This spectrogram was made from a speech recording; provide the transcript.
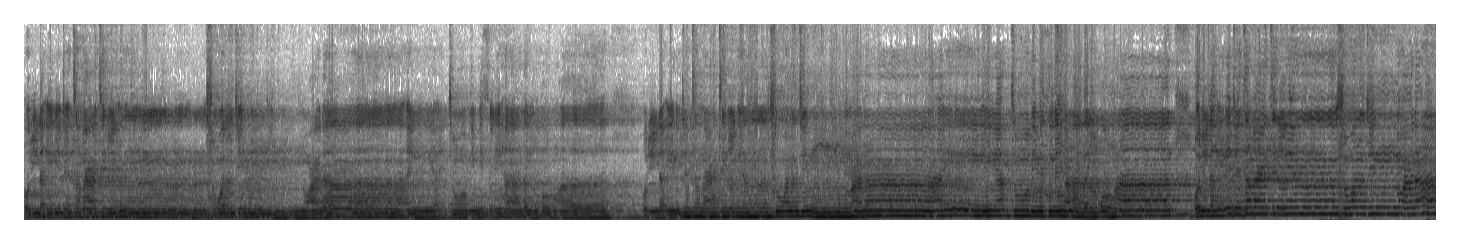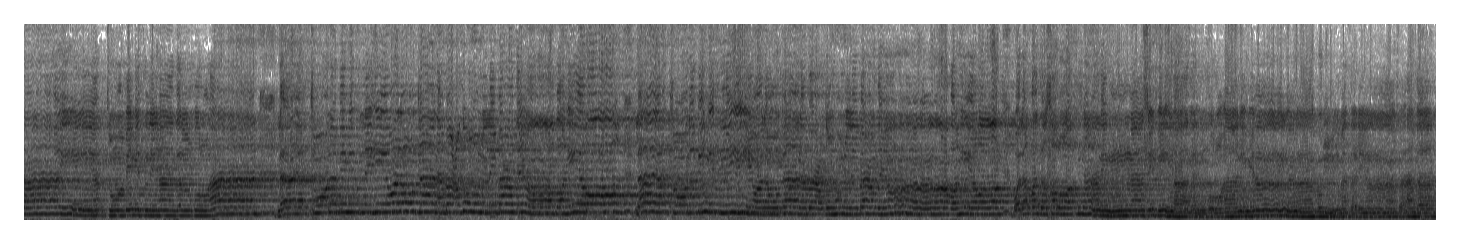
قل لئن اجتمعت الإنس والجن على أن يأتوا بمثل هذا القرآن. قل لئن اجتمعت الإنس والجن على أن يأتوا بمثل هذا القرآن. قل لئن اجتمعت الإنس والجن بمثل هذا القرآن. لا يأتون بمثله ولو كان بعضهم لبعض ظهيرا. لا يأتون بمثله ولو كان بعضهم لبعض ظهيرا. ولقد صرفنا للناس في هذا القرآن من كل مثل فأبى,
